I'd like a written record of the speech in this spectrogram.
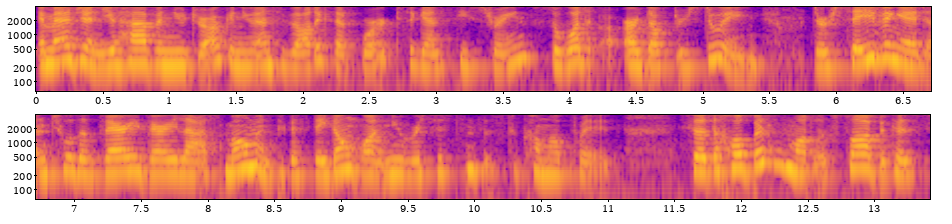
imagine you have a new drug, a new antibiotic that works against these strains. So what are doctors doing? They're saving it until the very, very last moment because they don't want new resistances to come up with it. So the whole business model is flawed because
